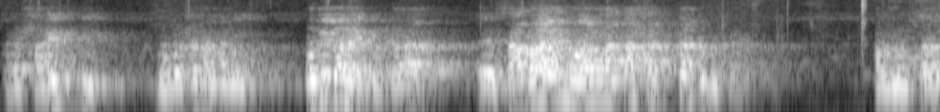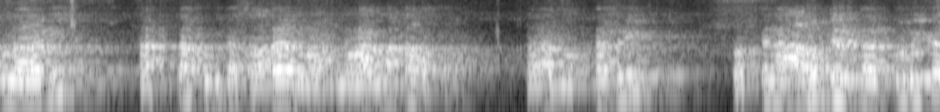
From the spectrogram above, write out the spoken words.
তারা সাহিত্যিক গবেষণা মানে বানাইতো তারা সাবায় মহাল্লাকা সাতটা কবিতা। আর মোস্তাকুল আরবি সাতটা কবিতা সাবায় মহাল্লাকা বলা হয়। তারা মক্কা শরীফ প্রত্যেক আরবদের তার কবিতা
